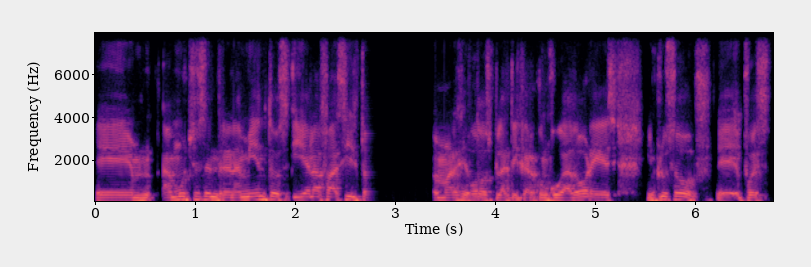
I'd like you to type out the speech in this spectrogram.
eh, a muchos entrenamientos y era fácil tomarse fotos, platicar con jugadores, incluso eh, pues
